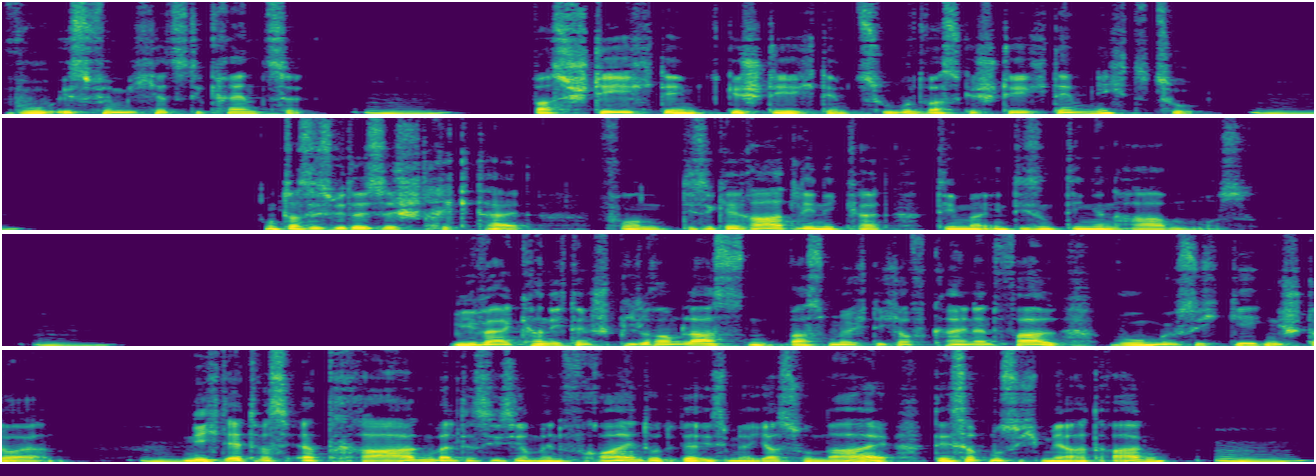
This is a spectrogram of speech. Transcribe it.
wo ist für mich jetzt die Grenze? Mhm. Was stehe ich dem, gestehe ich dem zu und was gestehe ich dem nicht zu? Mhm. Und das ist wieder diese Striktheit von, diese Geradlinigkeit, die man in diesen Dingen haben muss. Mhm. Wie weit kann ich den Spielraum lassen? Was möchte ich auf keinen Fall? Wo muss ich gegensteuern? Mhm. Nicht etwas ertragen, weil das ist ja mein Freund oder der ist mir ja so nahe. Deshalb muss ich mehr ertragen. Mhm.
